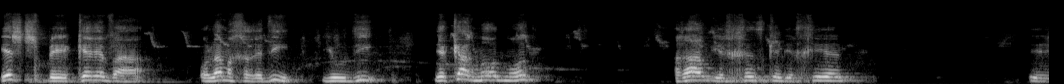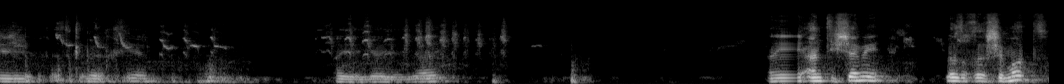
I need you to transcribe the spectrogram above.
יש בקרב העולם החרדי יהודי יקר מאוד מאוד, הרב יחזקאל יחיאל, אה, יחזקאל יחיאל, איי איי איי איי אני אנטישמי, לא זוכר שמות.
